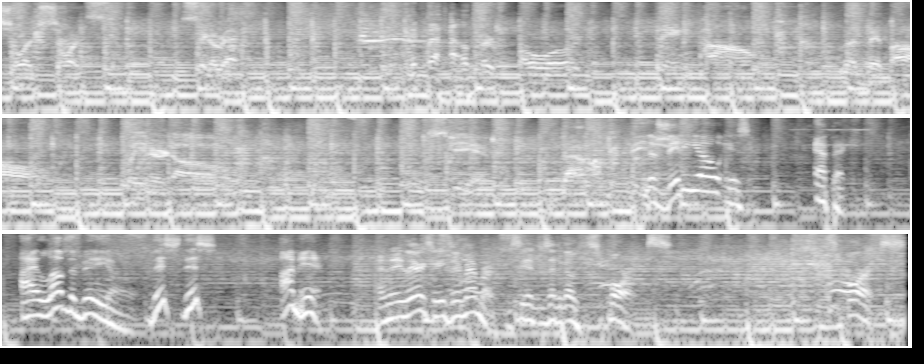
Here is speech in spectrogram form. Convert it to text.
Short shorts. Cigarette. Surfboard. Ping pong. Rugby ball. Wiener dog. Skiing. Down on the beach. The video is epic. I love the video. This this I'm in. And the lyrics are easy to remember. You see, it just had to go sports. Sports.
